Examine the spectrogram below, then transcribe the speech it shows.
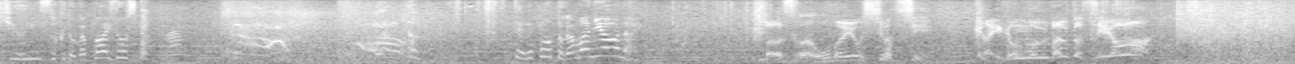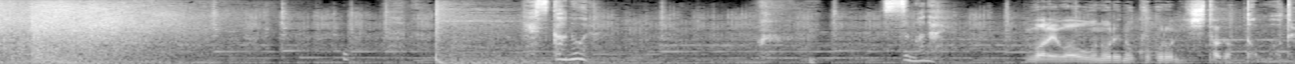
吸引速度が倍増したテレポートが間に合わない。まずはお前を始末し海軍を奪うとしよエスカノール。すまない。我は己の心に従ったまで。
